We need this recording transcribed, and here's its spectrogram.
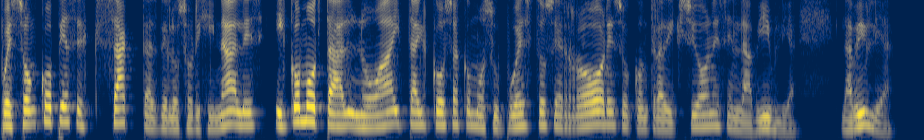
pues son copias exactas de los originales y como tal no hay tal cosa como supuestos errores o contradicciones en la Biblia. La Biblia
